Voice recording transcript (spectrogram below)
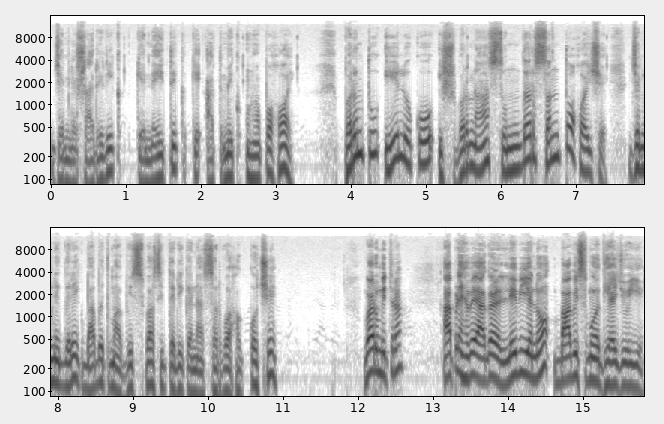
જેમને શારીરિક કે નૈતિક કે આત્મિક ઉણપો હોય. પરંતુ એ લોકો ઈશ્વરના સુંદર સંતો હોય છે, જેમને દરેક બાબતમાં વિશ્વાસી તરીકેના સર્વ હક્કો છે. વારું મિત્ર, આપણે હવે આગળ લેવીયનો બાવીસમો અધ્યાય જોઈએ.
